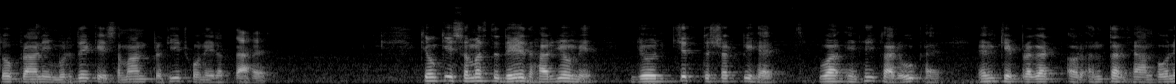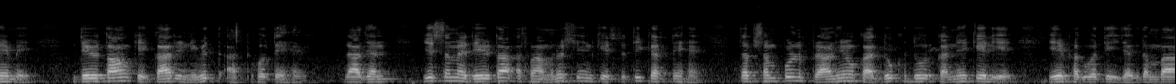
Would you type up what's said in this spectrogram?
तो प्राणी मुर्दे के समान प्रतीत होने लगता है। क्योंकि समस्त देहधारियों में जो चित्त शक्ति है, वह इन्हीं का रूप है। इनके प्रकट और अंतर ध्यान होने में देवताओं के कार्य निमित्त होते हैं। राजन, जिस समय देवता अथवा मनुष्य इनकी स्तुति करते हैं, तब संपूर्ण प्राणियों का दुख दूर करने के लिए ये भगवती जगदम्बा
